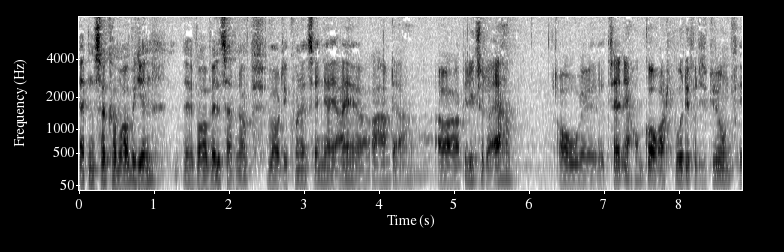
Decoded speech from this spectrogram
at den så kommer op igen, øh, hvor Vel tager den op, hvor det kun er Tanja og jeg og, og ham der, og Belito, der er her. Og øh, Tanja, hun går ret hurtigt for diskussionen, for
